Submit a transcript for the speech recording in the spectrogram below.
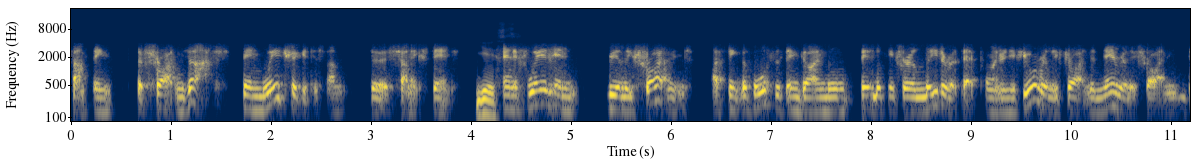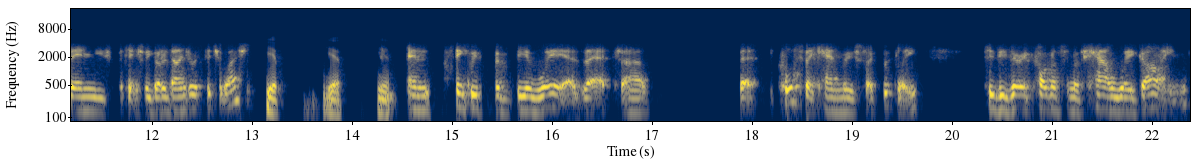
something that frightens us, then we're triggered to some to some extent. Yes. And if we're then really frightened, I think the horse is then going, well, they're looking for a leader at that point. And if you're really frightened and they're really frightened, then you've potentially got a dangerous situation. Yep. Yep. Yep. And I think we've got to be aware that uh, that because they can move so quickly, to be very cognizant of how we're going.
